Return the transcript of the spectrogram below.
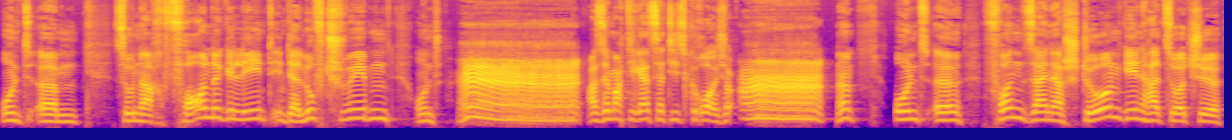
und ähm, so nach vorne gelehnt in der Luft schwebend und also er macht die ganze Zeit dieses Geräusch. Ne? Und äh, von seiner Stirn gehen halt solche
